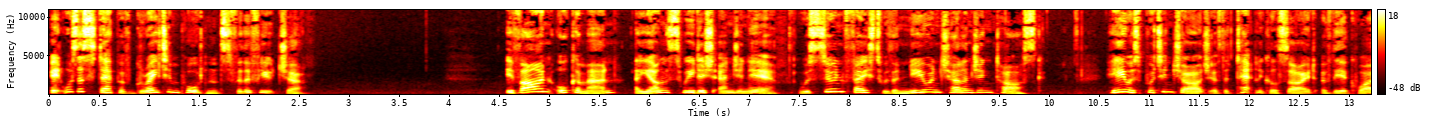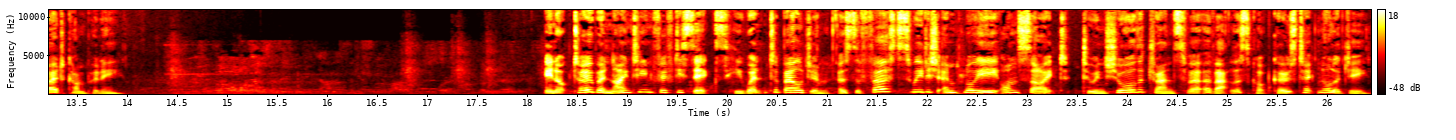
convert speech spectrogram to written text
it was a step of great importance for the future. Ivan Åkerman, a young Swedish engineer, was soon faced with a new and challenging task. He was put in charge of the technical side of the acquired company. In October 1956, he went to Belgium as the first Swedish employee on site to ensure the transfer of Atlas Copco's technology.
